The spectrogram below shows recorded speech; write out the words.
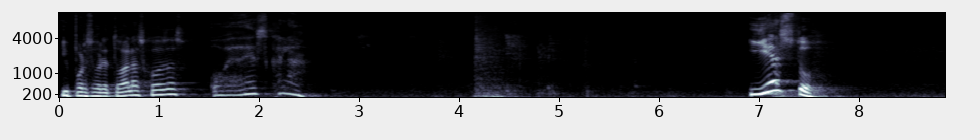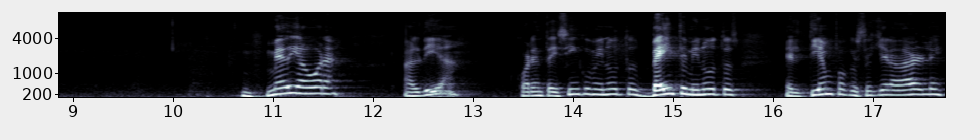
y por sobre todas las cosas, obedézcala. Y esto, media hora al día, 45 minutos, 20 minutos, el tiempo que usted quiera darle,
